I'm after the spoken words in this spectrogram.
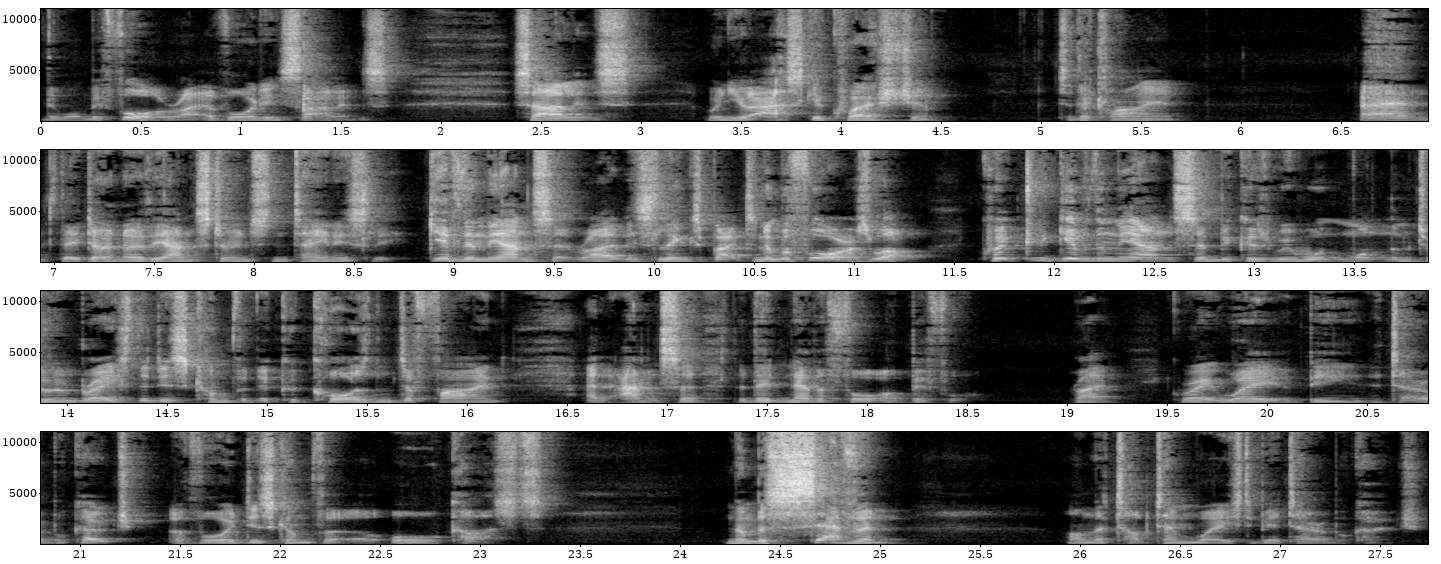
the one before, right? Avoiding silence. Silence when you ask a question to the client and they don't know the answer instantaneously. Give them the answer, right? This links back to number four as well. Quickly give them the answer because we wouldn't want them to embrace the discomfort that could cause them to find an answer that they'd never thought of before, right? Great way of being a terrible coach. Avoid discomfort at all costs. Number seven on the top 10 ways to be a terrible coach.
